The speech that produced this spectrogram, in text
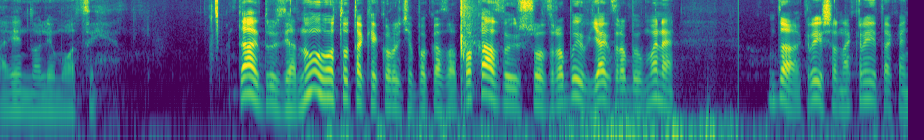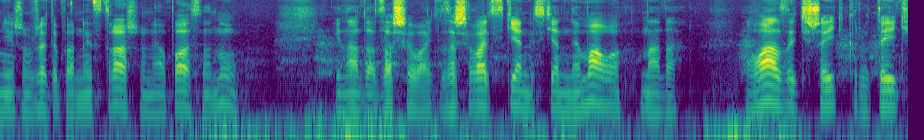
а він ноль емоцій. Так, друзі, ну ото таке, коротше, показав. Показую, що зробив, як зробив. У мене. Да, криша накрита, звісно, вже тепер не страшно, не опасно. Ну, і треба зашивати. Зашивати стіни, стін немало, треба лазити, шити, крутити,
